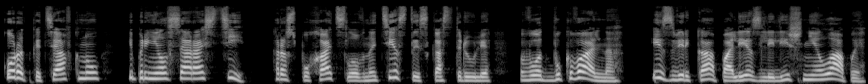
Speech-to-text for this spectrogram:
коротко тявкнул и принялся расти, распухать, словно тесто из кастрюли. Вот буквально. Из зверька полезли лишние лапы,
